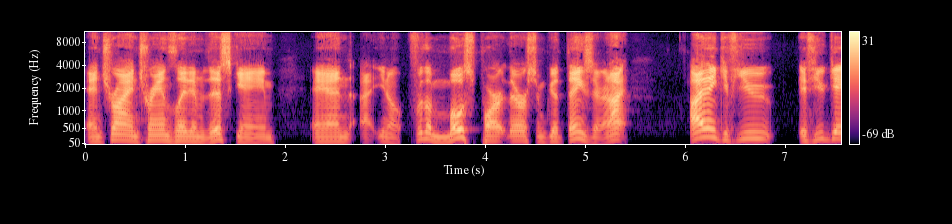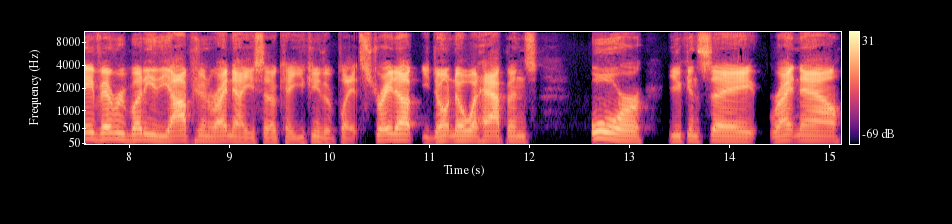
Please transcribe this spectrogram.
and try and translate into this game. And uh, you know, for the most part, there are some good things there. And I, I think if you if you gave everybody the option right now, you said, okay, you can either play it straight up, you don't know what happens, or you can say right now,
